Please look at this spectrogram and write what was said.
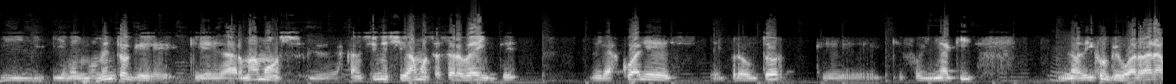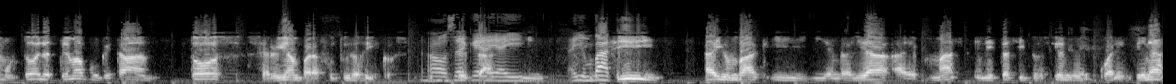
y, y en el momento que, que armamos las canciones llegamos a hacer 20, de las cuales el productor, que, que fue Iñaki, nos dijo que guardáramos todos los temas porque estaban todos servían para futuros discos. Ah, o sea que hay ahí hay un back. Sí, hay un back y, y en realidad, además, en esta situación de cuarentena,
